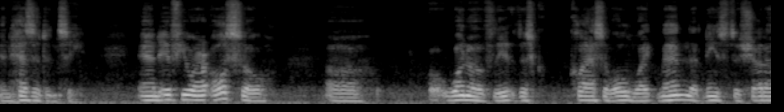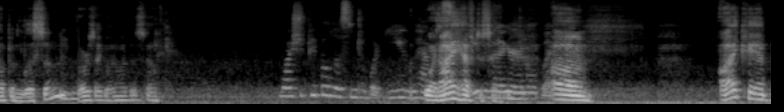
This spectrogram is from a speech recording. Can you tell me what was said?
and hesitancy. And if you are also uh, one of the, this class of old white men that needs to shut up and listen, Mhm. where's I going with this? now? Why should people listen to what you have What to I say, have to say. though you're an old white Um, I can't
